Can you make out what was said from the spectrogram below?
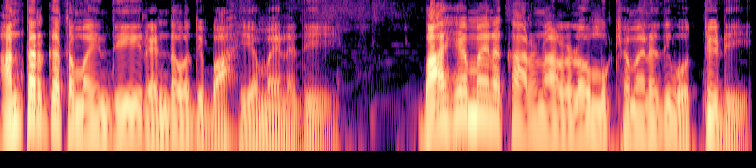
అంతర్గతమైంది. రెండవది బాహ్యమైనది. బాహ్యమైన కారణాలలో ముఖ్యమైనది ఒత్తిడి.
